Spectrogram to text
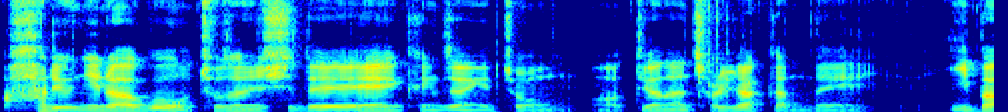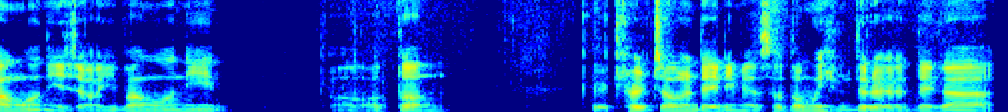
하륜이라고 조선시대에 굉장히 좀 어, 뛰어난 전략가인데 이방원이죠. 이방원이 어, 어떤 그 결정을 내리면서 너무 힘들어요. 내가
